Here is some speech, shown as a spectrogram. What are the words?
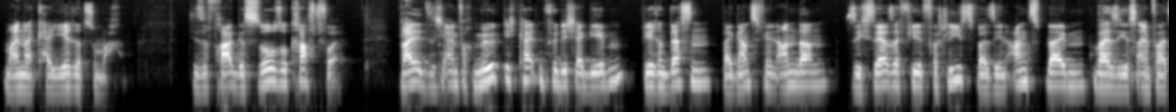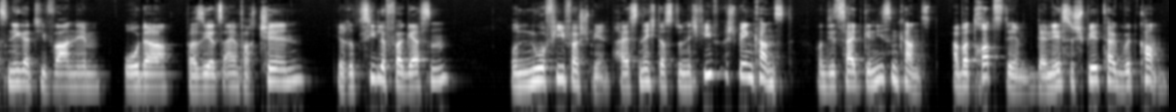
meiner Karriere zu machen? Diese Frage ist so, so kraftvoll weil sich einfach Möglichkeiten für dich ergeben, währenddessen bei ganz vielen anderen sich sehr, sehr viel verschließt, weil sie in Angst bleiben, weil sie es einfach als negativ wahrnehmen oder weil sie jetzt einfach chillen, ihre Ziele vergessen und nur FIFA spielen. Heißt nicht, dass du nicht FIFA spielen kannst und die Zeit genießen kannst. Aber trotzdem, der nächste Spieltag wird kommen.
